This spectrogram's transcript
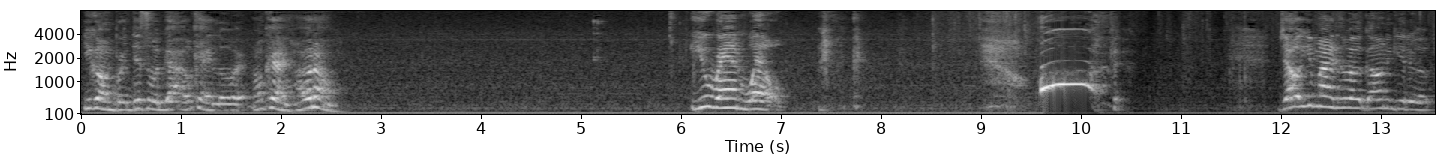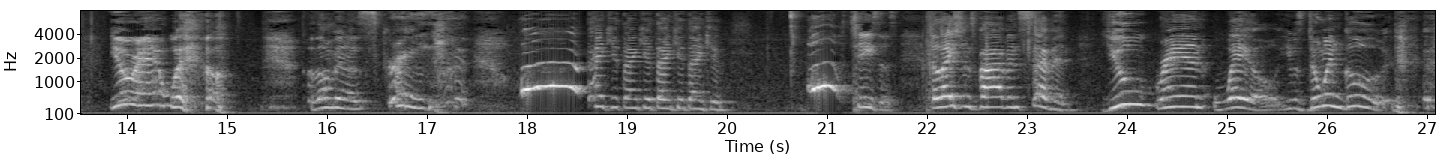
You going to bring this with God. Okay, Lord. Okay, hold on. You ran well. Joe, you might as well go on and get up. You ran well. Because I'm to scream. thank you, thank you, thank you, thank you. Oh, Jesus. Galatians 5 and 7. You ran well. You was doing good.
